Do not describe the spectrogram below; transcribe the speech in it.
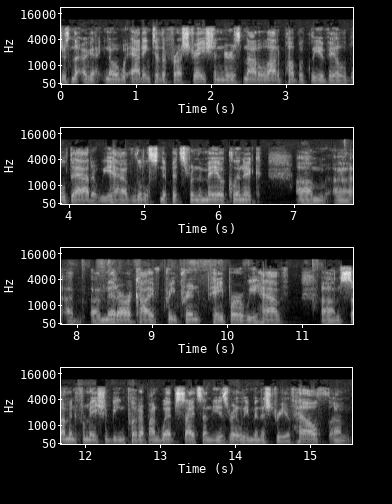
there's not, you know, adding to the frustration, there's not a lot of publicly available data. We have little snippets from the Mayo Clinic, um, uh, a, a Archive preprint paper. We have um, some information being put up on websites on the Israeli Ministry of Health. Um,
